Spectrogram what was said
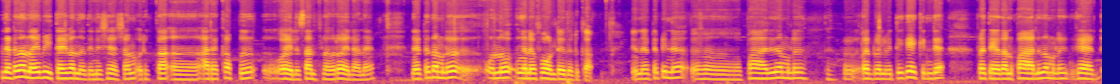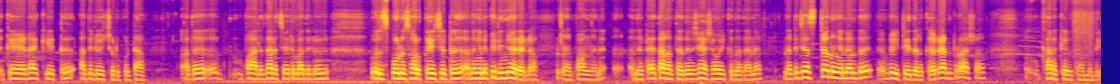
എന്നിട്ട് നന്നായി ബീറ്റായി വന്നതിന് ശേഷം ഒരു അര കപ്പ് ഓയിൽ സൺഫ്ലവർ ഓയിലാണ് എന്നിട്ട് നമ്മൾ ഒന്ന് ഇങ്ങനെ ഫോൾഡ് ചെയ്തെടുക്കാം. എന്നിട്ട് പിന്നെ പാൽ നമ്മൾ റെഡ് വെൽവെറ്റ് കേക്കിന്റെ പ്രത്യേകതയാണ്. പാൽ നമ്മൾ കേടാക്കിയിട്ട് അതിലൊഴിച്ച് കൊടുക്കും കേട്ടോ അത് പാൽ തിളച്ച് വരുമ്പോൾ അതിലൊരു ഒരു സ്പൂൺ സ്വർക്ക കഴിച്ചിട്ട് അതിങ്ങനെ പിരിഞ്ഞു വരുമല്ലോ. അപ്പോൾ അങ്ങനെ എന്നിട്ട് തണുത്തതിന് ശേഷം ഒഴിക്കുന്നതാണ്. എന്നിട്ട് ജസ്റ്റ് ഒന്ന് ഇങ്ങനെ ഉണ്ട് ബീറ്റ് ചെയ്തെടുക്കുക. രണ്ട് പ്രാവശ്യം കറക്കിയെടുത്താൽ മതി.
